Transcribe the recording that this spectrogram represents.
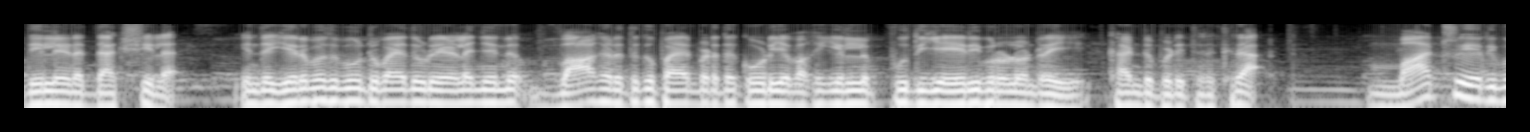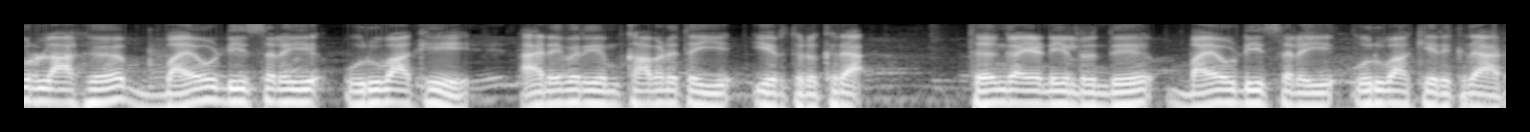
தில்லின தக்ஷில. இந்த இருபத்தி மூன்று வயதுடைய இளைஞன் வாகனத்துக்கு பயன்படுத்தக்கூடிய வகையில் புதிய எரிபொருள் ஒன்றை கண்டுபிடித்திருக்கிறார். மாற்று எரிபொருளாக பயோடீசலை உருவாக்கி அனைவரையும் கவனத்தை ஈர்த்திருக்கிறார். தேங்காய் எண்ணெயிலிருந்து பயோடீசலை உருவாக்கியிருக்கிறார்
